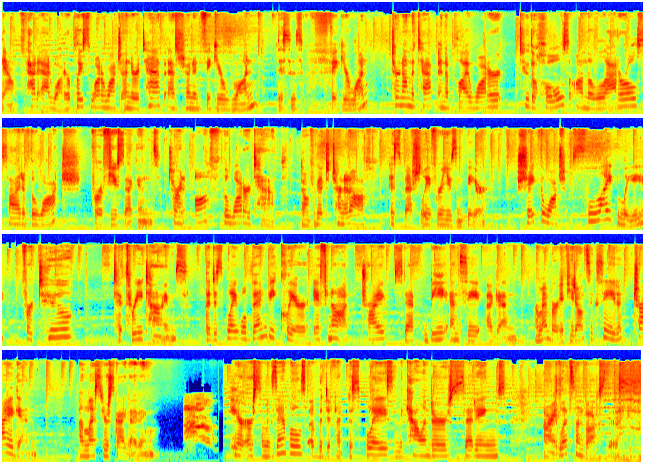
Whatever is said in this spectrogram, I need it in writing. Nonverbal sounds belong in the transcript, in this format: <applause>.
Now, how to add water. Place the water watch under a tap as shown in figure one. This is figure one. Turn on the tap and apply water to the holes on the lateral side of the watch for a few seconds. Turn off the water tap. Don't forget to turn it off, especially if you're using beer. Shake the watch slightly for two to three times. The display will then be clear. If not, try step B and C again. Remember, if you don't succeed, try again unless you're skydiving. Here are some examples of the different displays and the calendar settings. All right, let's unbox this.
